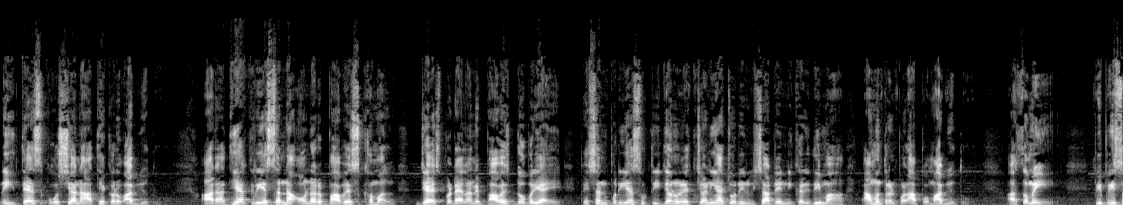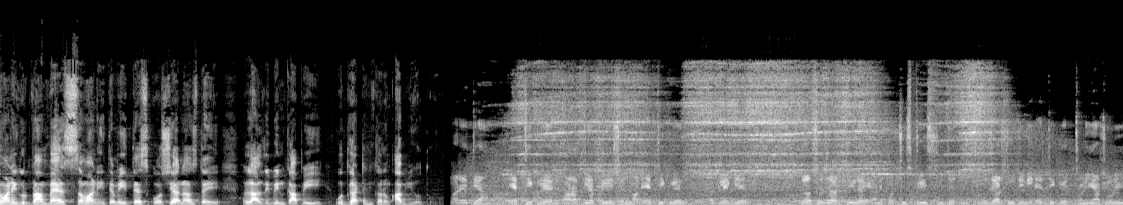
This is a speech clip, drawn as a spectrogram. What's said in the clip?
અને હિતેશ કોશિયાના હાથે કરવામાં આવ્યું હતું. આરાધ્યા ક્રિએશનના ઓનર ભાવેશ ખમલ, જયેશ પટેલ અને ભાવેશ ડોબરિયાએ ફેશન પ્રિય સુરતીજનોને ચણિયાચોળીની વિશાળ રેન્જની ખરીદીમાં આમંત્રણ પણ આપવામાં આવ્યું હતું. આ સમયે પીપી સવાણી ગ્રુપના મહેશ સવાણી તેમજ હિતેશ કોશિયાના હસ્તે લાલ રિબિન કાપી ઉદ્ઘાટન કરવામાં આવ્યું હતું. અમારે ત્યાં એથિક વેર આરાધ્યા ક્રિએશનમાં એથિક વેર એટલે કે દસ હજારથી લઈ અને પચીસ ત્રીસ હજાર સુધીની એથિક વેર ચણિયા ચોળી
